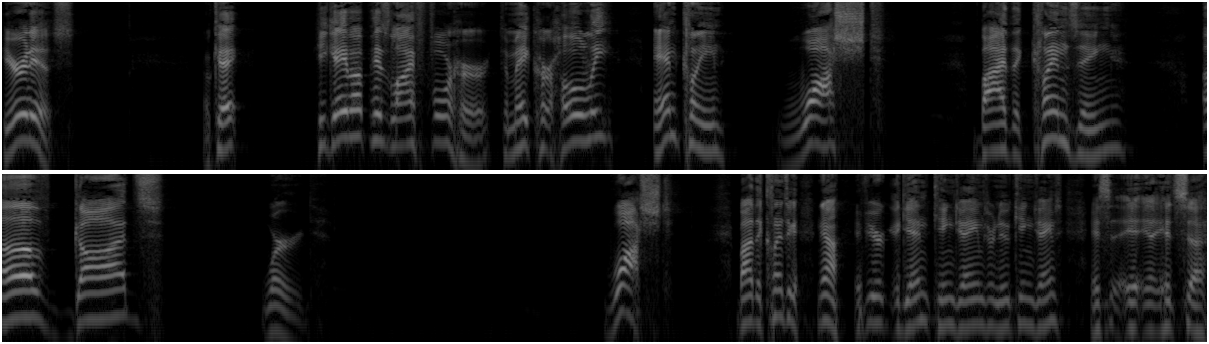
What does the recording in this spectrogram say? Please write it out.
Here it is. Okay? He gave up his life for her to make her holy and clean, washed by the cleansing of God's word. Washed by the cleansing. Now, if you're, again, King James or New King James, it's, it, it's uh,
